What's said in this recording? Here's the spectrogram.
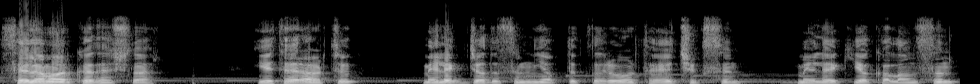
Selam arkadaşlar. Yeter artık melek cadısının yaptıkları ortaya çıksın. Melek yakalansın,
